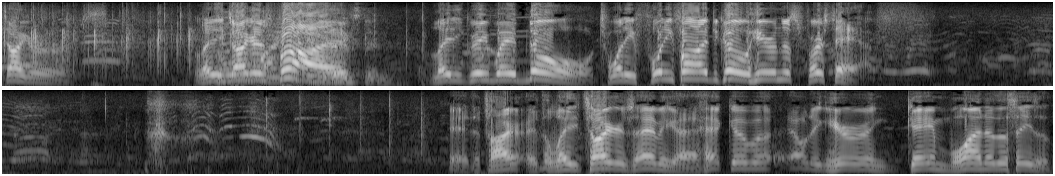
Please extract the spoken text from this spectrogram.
Tigers. Lady Goal Tigers by five. Lady Green Wave no. 20 45 to go here in this first half. and the tire the Lady Tigers having a heck of a outing here in game one of the season.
